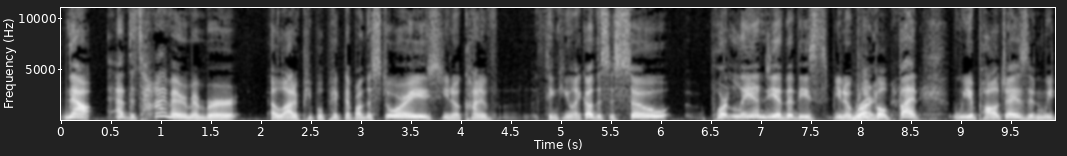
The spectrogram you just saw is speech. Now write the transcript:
Now, at the time, I remember a lot of people picked up on the stories, you know, kind of thinking like, oh, this is so Portlandia that these, you know, Right. people, but we apologize and we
